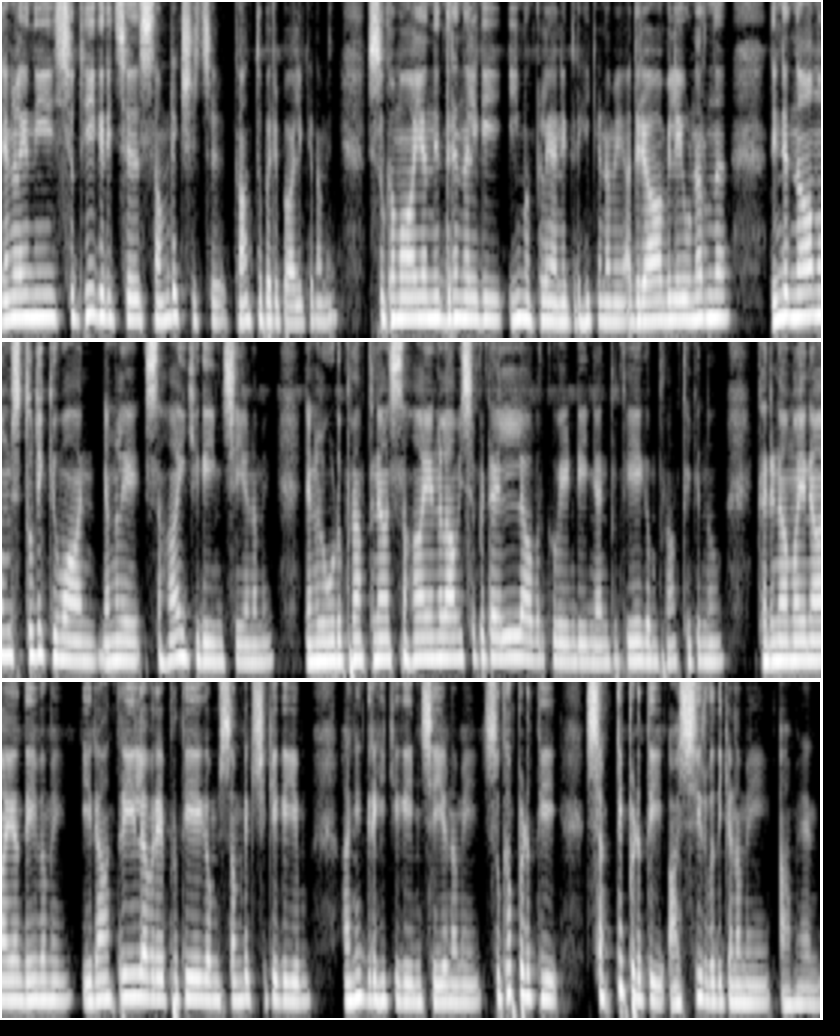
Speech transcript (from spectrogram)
ഞങ്ങളെ നീ ശുദ്ധീകരിച്ച് സംരക്ഷിച്ച് കാത്തുപരിപാലിക്കണമേ സുഖമായ നിദ്ര നൽകി ഈ മക്കളെ അനുഗ്രഹിക്കണമേ. അത് രാവിലെ ഉണർന്ന് നിന്റെ നാമം സ്തുതിക്കുവാൻ ഞങ്ങളെ സഹായിക്കുകയും ചെയ്യണമേ. ഞങ്ങളോട് പ്രാർത്ഥനാ സഹായങ്ങൾ ആവശ്യപ്പെട്ട എല്ലാവർക്കു വേണ്ടി ഞാൻ പ്രത്യേകം പ്രാർത്ഥിക്കുന്നു. കരുണാമയനായ ദൈവമേ ഈ രാത്രിയിൽ അവരെ പ്രത്യേകം സംരക്ഷിക്കുകയും അനുഗ്രഹിക്കുകയും ചെയ്യണമേ. സുഖപ്പെടുത്തി ശക്തിപ്പെടുത്തി ആശീർവദിക്കണമേ. ആമേൻ.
